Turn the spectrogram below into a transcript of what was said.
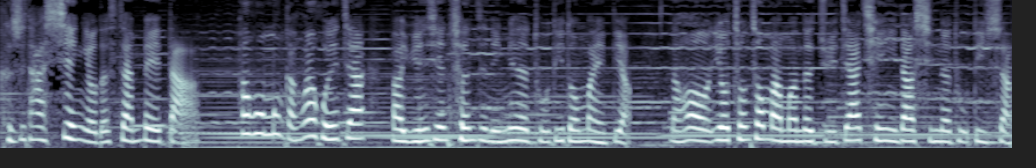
可是他现有的三倍大。帕霍木赶快回家，把原先村子里面的土地都卖掉，然后又匆匆忙忙的举家迁移到新的土地上。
